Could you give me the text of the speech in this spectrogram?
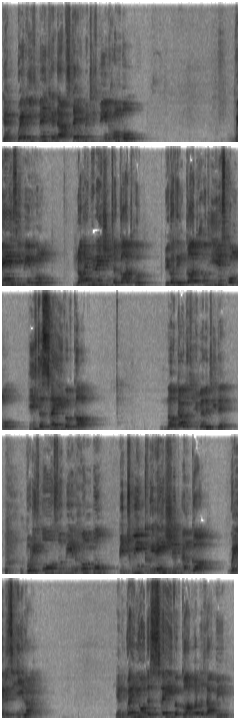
Yet when he's making that statement, he's being humble. Where is he being humble? Not in relation to Godhood, because in Godhood he is humble. He's the slave of God. No doubt there's humility there. But he's also being humble between creation and God. Where does he lie? And when you're the slave of God, what does that mean?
